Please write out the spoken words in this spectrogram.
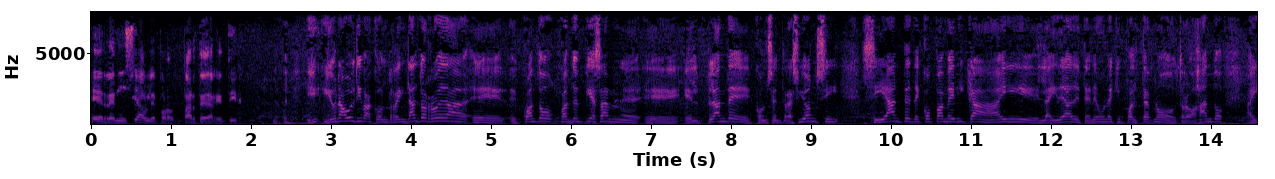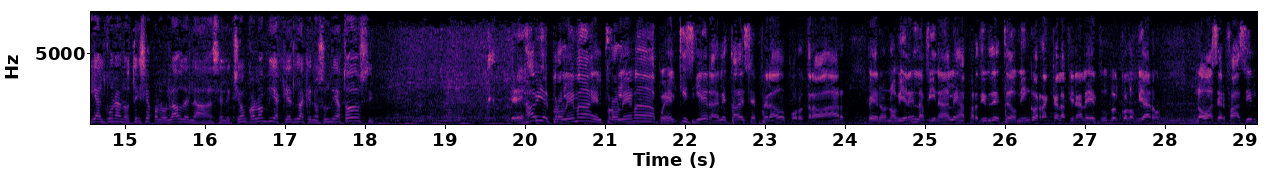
eh, renunciable por parte de Argentina. Y, una última, con Reinaldo Rueda, eh, ¿cuándo, ¿cuándo, empiezan eh, el plan de concentración? Si, si antes de Copa América hay la idea de tener un equipo alterno trabajando, ¿hay alguna noticia por los lados de la selección Colombia, que es la que nos une a todos? Eh, Javi, el problema, el problema, pues él quisiera, él está desesperado por trabajar, pero nos vienen las finales, a partir de este domingo arrancan las finales del fútbol colombiano, no va a ser fácil.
